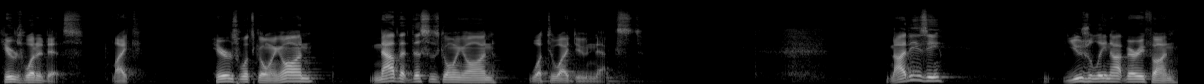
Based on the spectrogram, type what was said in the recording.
here's what it is. Like, here's what's going on. Now that this is going on, what do I do next? Not easy, usually not very fun,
